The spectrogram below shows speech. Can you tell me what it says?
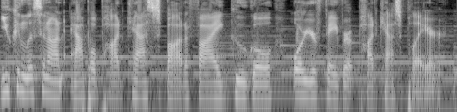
You can listen on Apple Podcasts, Spotify, Google, or your favorite podcast player.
